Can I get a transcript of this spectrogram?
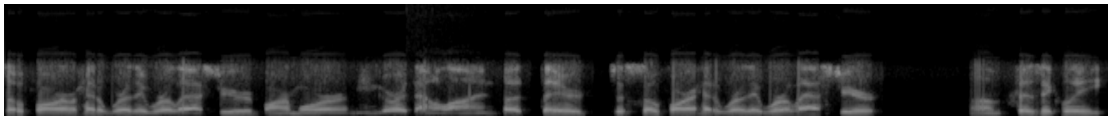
so far ahead of where they were last year. Barmore, I mean, go right down the line, but they're just so far ahead of where they were last year. Um, physically,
